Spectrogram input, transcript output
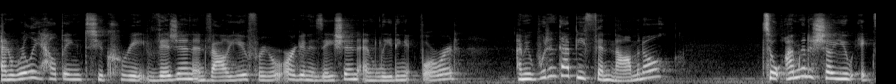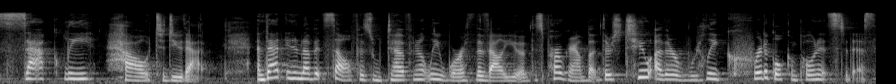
and really helping to create vision and value for your organization and leading it forward. I mean, wouldn't that be phenomenal? So I'm going to show you exactly how to do that. And that in and of itself is definitely worth the value of this program. But there's two other really critical components to this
